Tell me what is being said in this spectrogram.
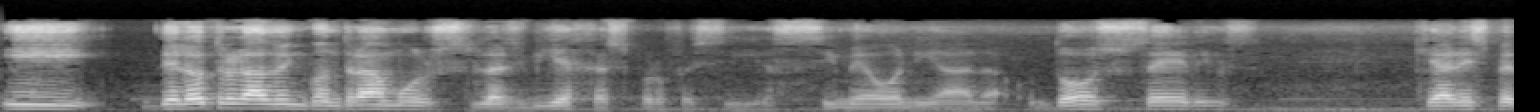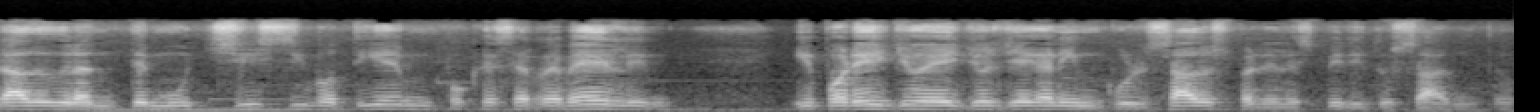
Y del otro lado encontramos las viejas profecías, Simeón y Ana, dos seres que han esperado durante muchísimo tiempo que se rebelen y por ello ellos llegan impulsados por el Espíritu Santo.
